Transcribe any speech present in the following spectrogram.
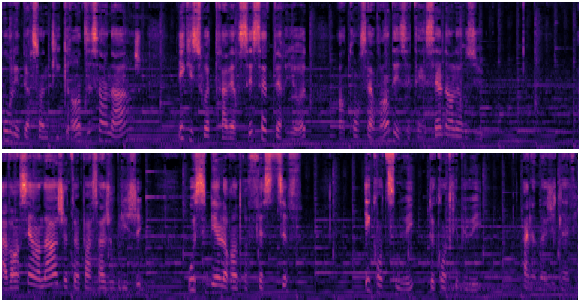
pour les personnes qui grandissent en âge et qui souhaitent traverser cette période en conservant des étincelles dans leurs yeux. Avancer en âge est un passage obligé, aussi bien le rendre festif et continuer de contribuer à la magie de la vie.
